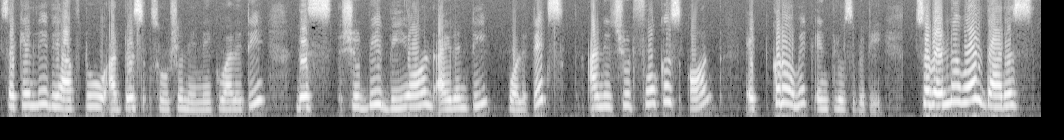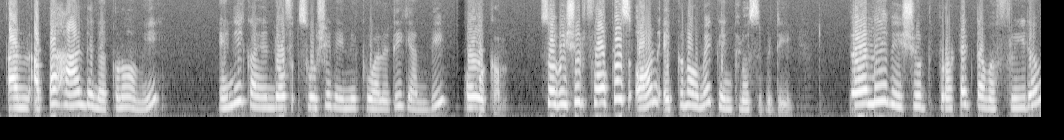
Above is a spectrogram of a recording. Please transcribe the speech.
Secondly, we have to address social inequality. This should be beyond identity politics and it should focus on economic inclusivity. So whenever there is an upper hand in economy, any kind of social inequality can be overcome. So we should focus on economic inclusivity. Thirdly, we should protect our freedom.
